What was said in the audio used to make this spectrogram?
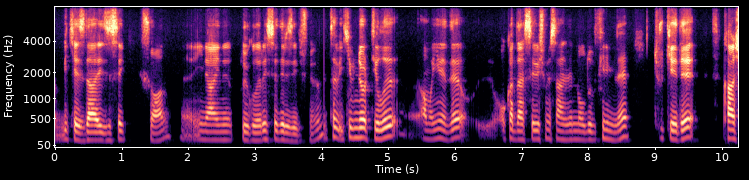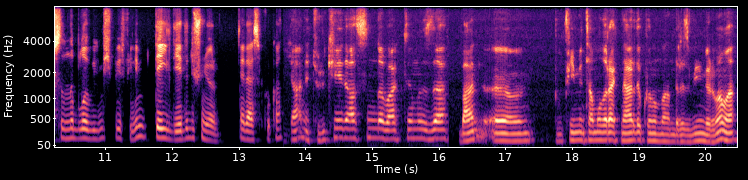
bir kez daha izlesek şu an e, yine aynı duyguları hissederiz diye düşünüyorum. Tabii 2004 yılı ama yine de o kadar sevişme sahnelerinin olduğu bir filmle Türkiye'de karşılığını bulabilmiş bir film değil diye de düşünüyorum. Ne dersin Furkan? Yani Türkiye'de aslında baktığımızda ben e, bu filmi tam olarak nerede konumlandırırız bilmiyorum ama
